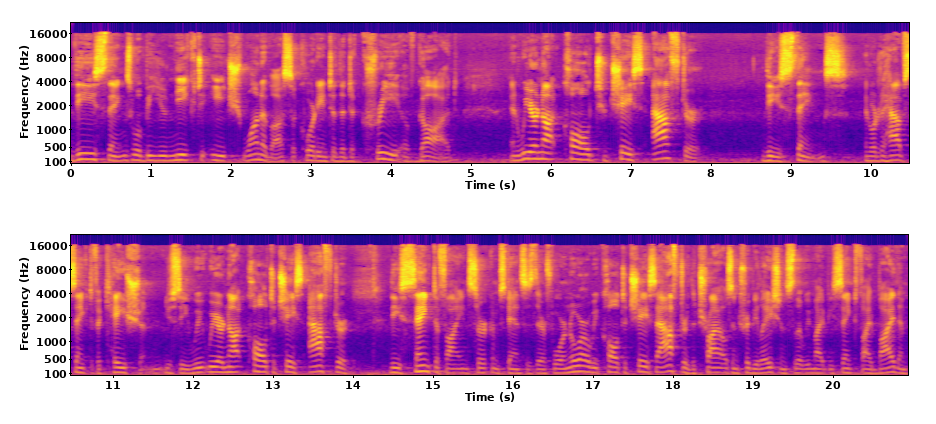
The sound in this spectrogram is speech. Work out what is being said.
these things will be unique to each one of us according to the decree of God. And we are not called to chase after these things in order to have sanctification. You see, we, we are not called to chase after these sanctifying circumstances, therefore, nor are we called to chase after the trials and tribulations so that we might be sanctified by them.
